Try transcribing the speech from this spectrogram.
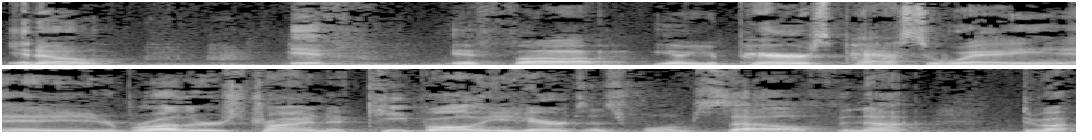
you know, if if uh, you know your parents pass away and your brother's trying to keep all the inheritance for himself and not divide,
